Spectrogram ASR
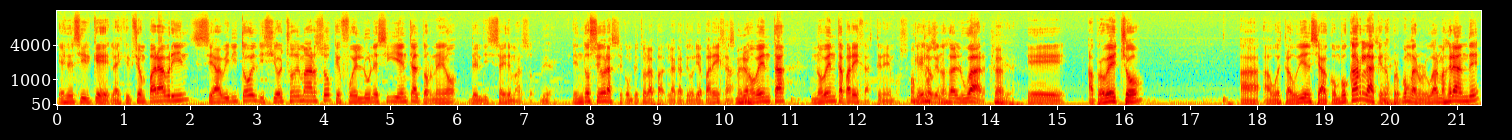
es decir, que la inscripción para abril se habilitó el 18 de marzo, que fue el lunes siguiente al torneo del 16 de marzo. Bien. En 12 horas se completó la, categoría parejas. Mirá. 90, 90 parejas tenemos, Oh, que es lo que nos da el lugar. Claro. Eh, aprovecho a, a vuestra audiencia a convocarla a que nos propongan un lugar más grande.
